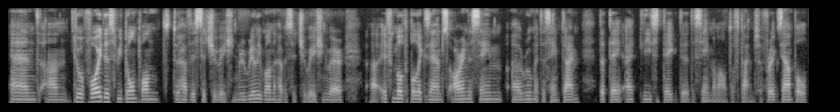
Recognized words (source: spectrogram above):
And um, to avoid this, we don't want to have this situation. We really want to have a situation where uh, if multiple exams are in the same uh, room at the same time, that they at least take the, the same amount of time. So for example,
